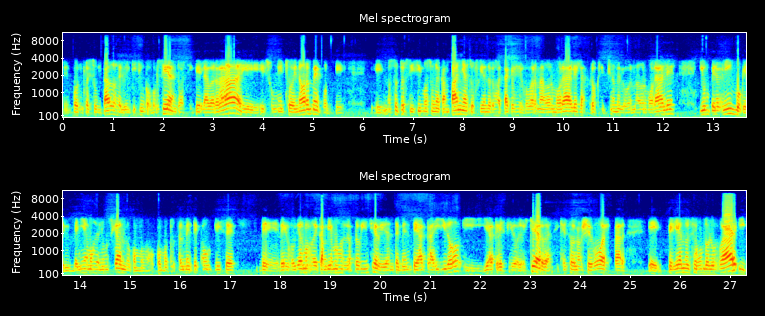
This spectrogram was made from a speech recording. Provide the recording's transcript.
eh, con resultados del 25%, así que la verdad eh, es un hecho enorme porque eh, nosotros hicimos una campaña sufriendo los ataques del gobernador Morales, la proscripción del gobernador Morales y un peronismo que veníamos denunciando como, como totalmente cómplice del gobierno de Cambiemos en la provincia evidentemente ha caído y, ha crecido la izquierda, así que eso nos llevó a estar eh, peleando el segundo lugar y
